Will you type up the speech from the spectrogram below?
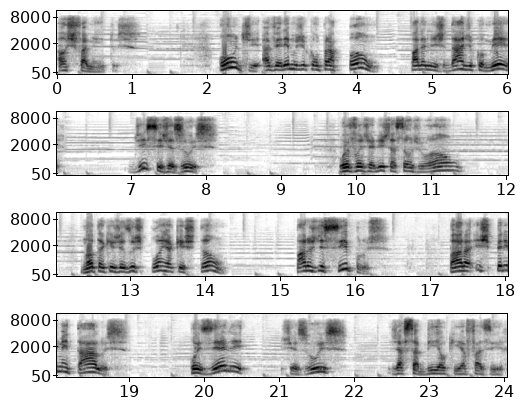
aos famintos. Onde haveremos de comprar pão para lhes dar de comer? Disse Jesus. O evangelista São João nota que Jesus põe a questão para os discípulos, para experimentá-los, pois ele, Jesus, já sabia o que ia fazer.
